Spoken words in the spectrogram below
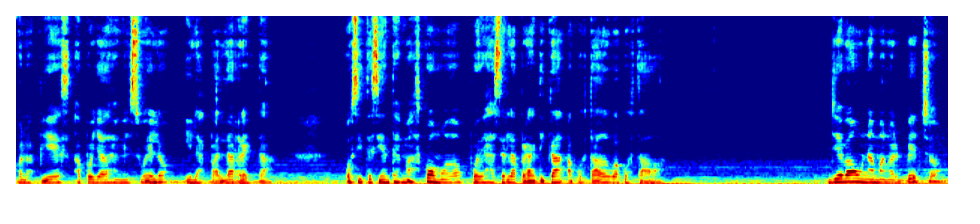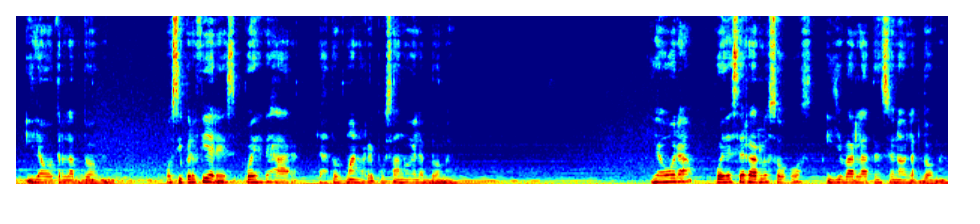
con los pies apoyados en el suelo y la espalda recta o si te sientes más cómodo puedes hacer la práctica acostado o acostada. Lleva una mano al pecho y la otra al abdomen, o si prefieres puedes dejar las dos manos reposando en el abdomen. Y ahora puedes cerrar los ojos y llevar la atención al abdomen.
